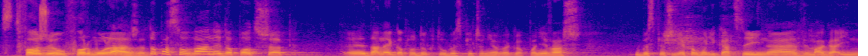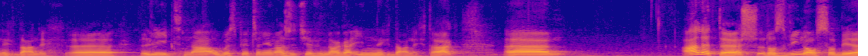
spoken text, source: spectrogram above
stworzył formularze dopasowane do potrzeb e, danego produktu ubezpieczeniowego, ponieważ ubezpieczenie komunikacyjne wymaga innych danych. E, lead na ubezpieczenie na życie wymaga innych danych, tak? Ale też rozwinął sobie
